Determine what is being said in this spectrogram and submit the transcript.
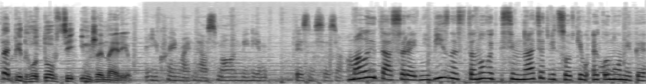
та підготовці інженерів. Ukraine right now, small and medium businesses are. Малий та середній бізнес становить 17% економіки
